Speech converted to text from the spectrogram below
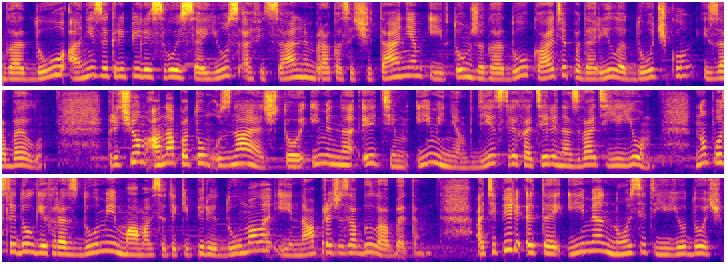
году они закрепили свой союз официальным бракосочетанием, и в том же году Катя подарила дочку Изабеллу. Причем она потом узнает, что именно этим именем в детстве хотели назвать ее. Но после долгих раздумий мама все-таки передумала и напрочь забыла об этом. А теперь это имя носит ее дочь.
